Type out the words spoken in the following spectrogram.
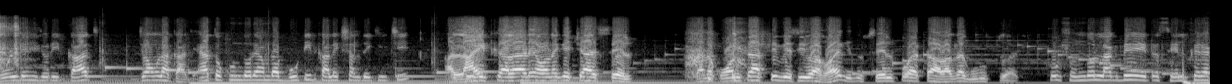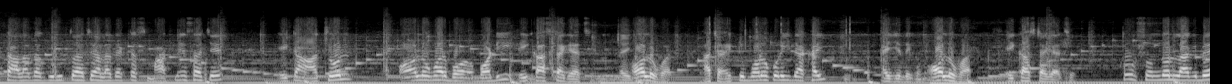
golden জরির কাজ জংলা কাজ। এতক্ষণ ধরে আমরা বুটির কালেকশন দেখিয়েছি। আর লাইট কালারে অনেকে চায় সেলফ কেন কন্ট্রাস্টই বেশিরভাগ হয় কিন্তু সেলফও একটা আলাদা গুরুত্ব আছে। খুব সুন্দর লাগবে এটা সেলফের একটা আলাদা গুরুত্ব আছে আলাদা একটা স্মার্টনেস আছে। এটা আঁচল অল ওভার বডি এই কাজটা গেছে। অল ওভার আচ্ছা একটু বড় করেই দেখাই। এই যে দেখুন অল ওভার এই কাজটা গেছে। খুব সুন্দর লাগবে।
